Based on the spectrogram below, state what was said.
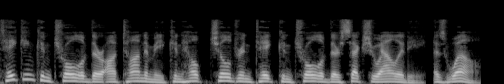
Taking control of their autonomy can help children take control of their sexuality, as well.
